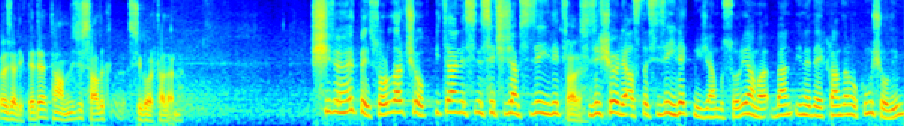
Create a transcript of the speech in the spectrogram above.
Özellikle de tamamlayıcı sağlık sigortalarına. Şimdi Mehmet Bey sorular çok. Bir tanesini seçeceğim. Size ilet Tabii. size şöyle aslında size iletmeyeceğim bu soruyu ama ben yine de ekrandan okumuş olayım.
